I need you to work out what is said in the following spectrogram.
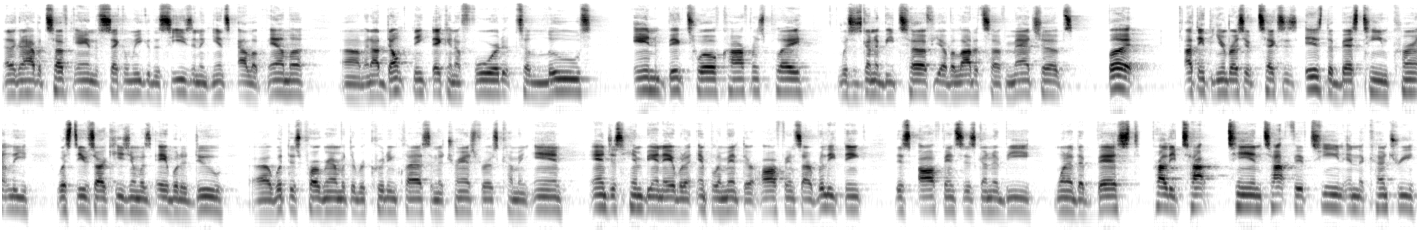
Now they're going to have a tough game the second week of the season against Alabama. Um, and I don't think they can afford to lose in Big 12 conference play, which is going to be tough. You have a lot of tough matchups, but I think the University of Texas is the best team currently. What Steve Sarkisian was able to do uh, with this program, with the recruiting class and the transfers coming in, and just him being able to implement their offense, I really think this offense is going to be one of the best, probably top 10, top 15 in the country,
